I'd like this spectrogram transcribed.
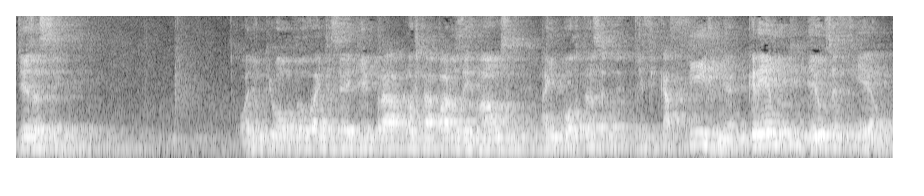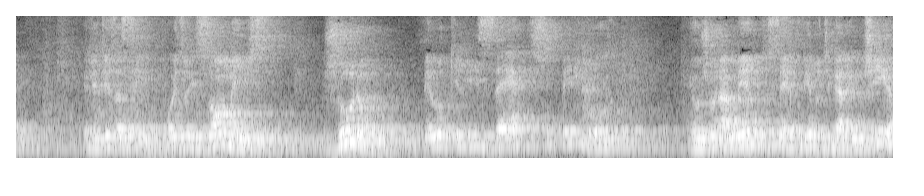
Diz assim: olha o que o autor vai dizer aqui para mostrar para os irmãos a importância de ficar firme, né, crendo que Deus é fiel. Ele diz assim: Pois os homens juram pelo que lhes é superior. E o juramento servindo de garantia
